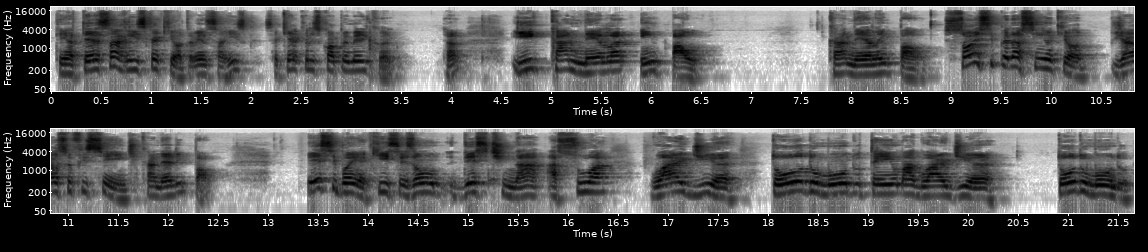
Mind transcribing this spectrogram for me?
tem até essa risca aqui, ó. Tá vendo essa risca? Isso aqui é aqueles copos americanos, tá? E canela em pau. Canela em pau. Só esse pedacinho aqui, ó já é o suficiente, canela e pau. Esse banho aqui vocês vão destinar a sua guardiã. Todo mundo tem uma guardiã. Todo mundo.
